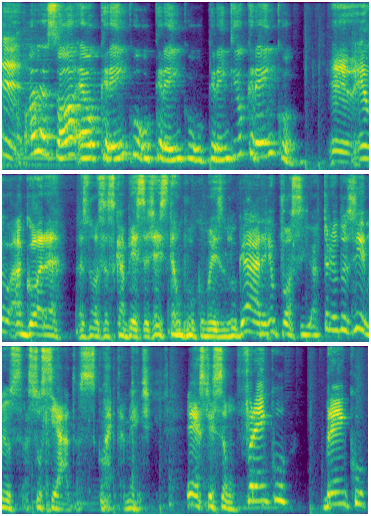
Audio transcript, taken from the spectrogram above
é, Olha só, é o Crenco, o Crenco, o Crenco e o Crenco. É, eu agora as nossas cabeças já estão um pouco mais no lugar. Eu posso introduzir meus associados corretamente. Estes são Franco, Brenco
